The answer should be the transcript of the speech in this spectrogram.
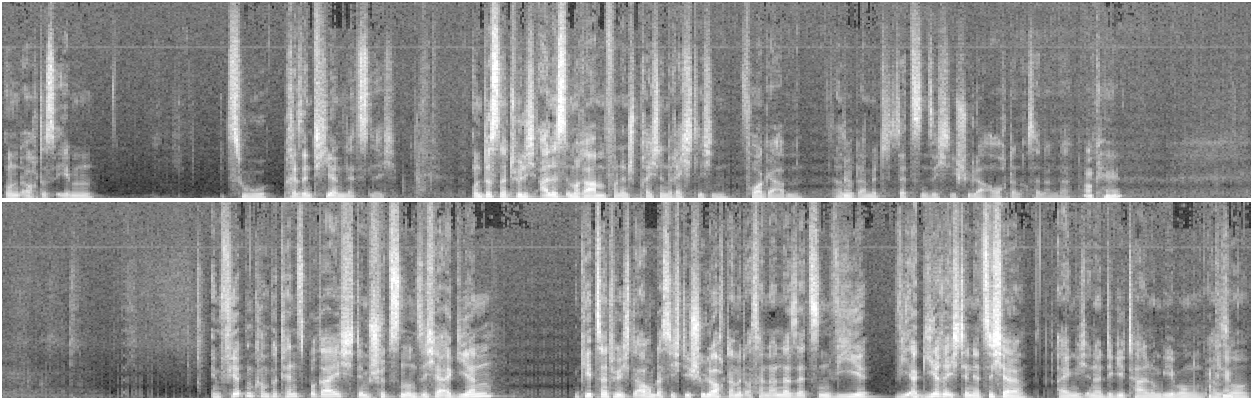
und auch das eben zu präsentieren letztlich. Und das natürlich alles im Rahmen von entsprechenden rechtlichen Vorgaben. Also Ja. damit setzen sich die Schüler auch dann auseinander. Okay. Im vierten Kompetenzbereich, dem Schützen und sicher agieren, geht es natürlich darum, dass sich die Schüler auch damit auseinandersetzen, wie, wie agiere ich denn jetzt sicher eigentlich in einer digitalen Umgebung? Okay. Also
